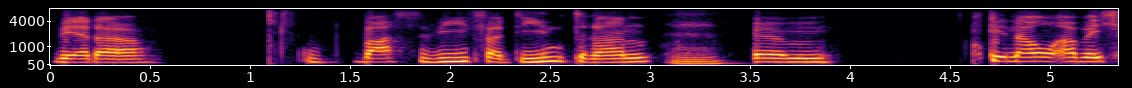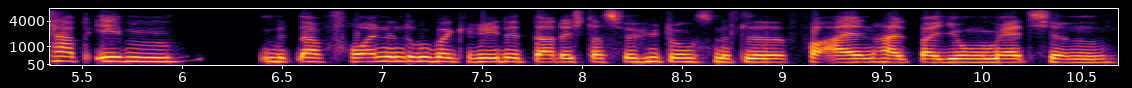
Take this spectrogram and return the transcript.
wer da was wie verdient dran. Mhm. Genau, aber ich habe eben mit einer Freundin darüber geredet, dadurch, dass Verhütungsmittel vor allem halt bei jungen Mädchen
